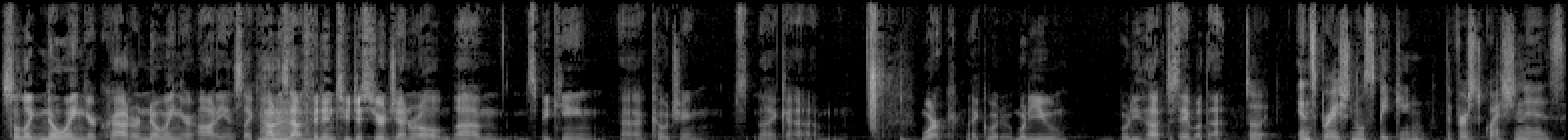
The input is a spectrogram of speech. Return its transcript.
so like knowing your crowd or knowing your audience? Like how does that Mm. fit into just your general um, speaking, uh, coaching, like um, work? Like what what do you what do you have to say about that? So, inspirational speaking, the first question is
